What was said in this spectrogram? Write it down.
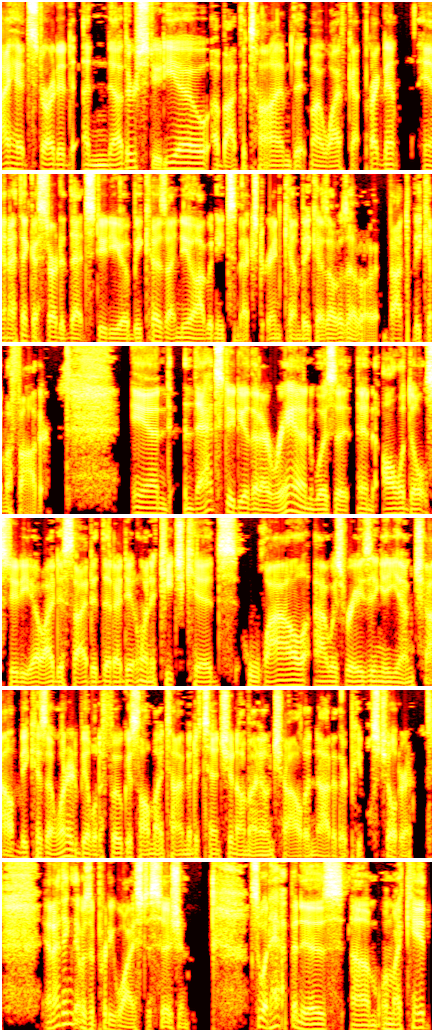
I had started another studio about the time that my wife got pregnant. And I think I started that studio because I knew I would need some extra income because I was about to become a father. And that studio that I ran was a, an all adult studio. I decided that I didn't want to teach kids while I was raising a young child because I wanted to be able to focus all my time and attention on my own child and not other people's children. And I think that was a pretty wise decision. So, what happened is um, when my kid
